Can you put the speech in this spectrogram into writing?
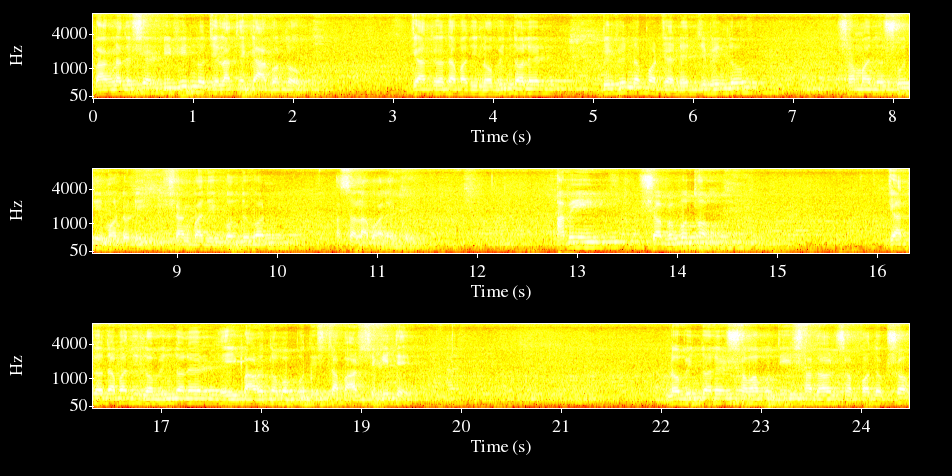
বাংলাদেশের বিভিন্ন জেলা থেকে আগত জাতীয়তাবাদী নবীন দলের বিভিন্ন পর্যায়ের নেতৃবৃন্দ সমাজ সুদী মণ্ডলী, সাংবাদিক বন্ধুগণ, আসসালামু আলাইকুম। আমি সর্বপ্রথম জাতীয়তাবাদী নবীন দলের এই বারোতম প্রতিষ্ঠা বার্ষিকীতে নবীন দলের সভাপতি, সাধারণ সম্পাদক সহ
